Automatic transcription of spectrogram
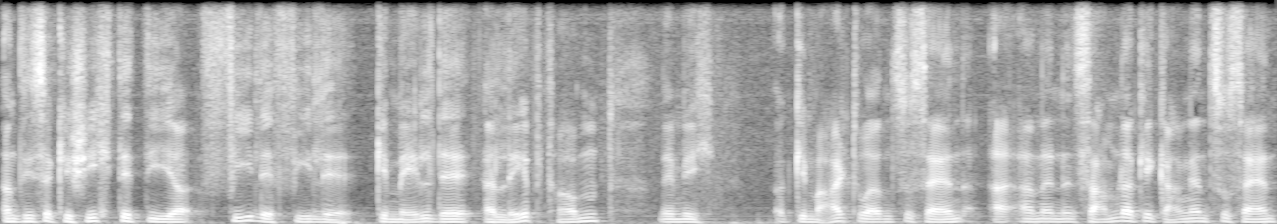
an dieser Geschichte, die ja viele, viele Gemälde erlebt haben, nämlich gemalt worden zu sein, an einen Sammler gegangen zu sein,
